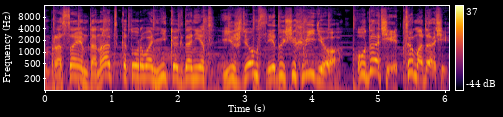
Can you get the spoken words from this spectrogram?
бросаем донат, которого никогда нет, и ждем следующих видео. Удачи, тамадачи!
